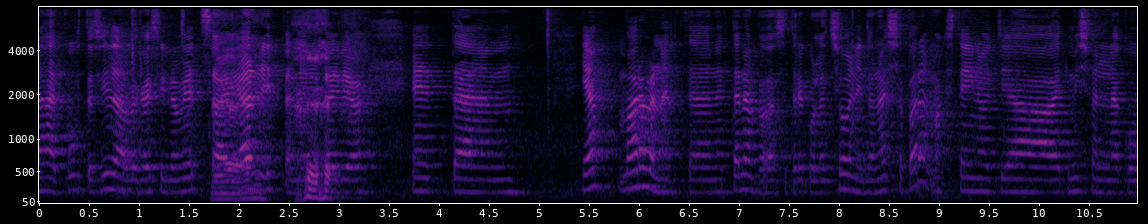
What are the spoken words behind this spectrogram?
lähed puhta südamega sinna metsa Jaa. ei ärrita neid, onju. et ähm, jah, ma arvan, et äh, need tänapäevased regulatsioonid on asja paremaks teinud ja et mis veel nagu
